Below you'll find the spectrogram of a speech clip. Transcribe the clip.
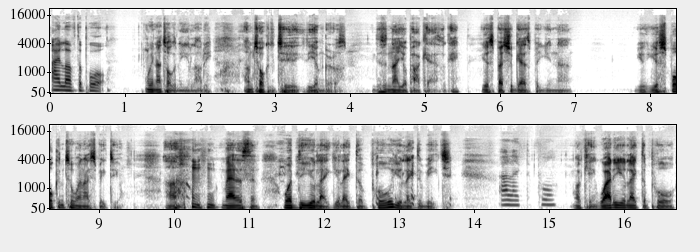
I love the pool. We're not talking to you, Loudy. I'm talking to the young girls. This is not your podcast, okay? You're a special guest, but you're not. You, you're spoken to when I speak to you. Uh, Madison, what do you like? You like the pool? You like the beach? I like the pool. Okay, why do you like the pool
